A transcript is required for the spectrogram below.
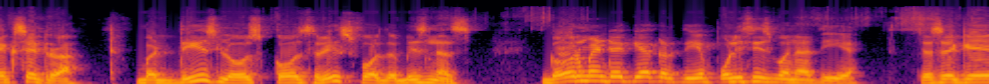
etcetera but these laws cause risk for the business government है, क्या करती है? पॉलिसीज़ बनाती है। जैसे कि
